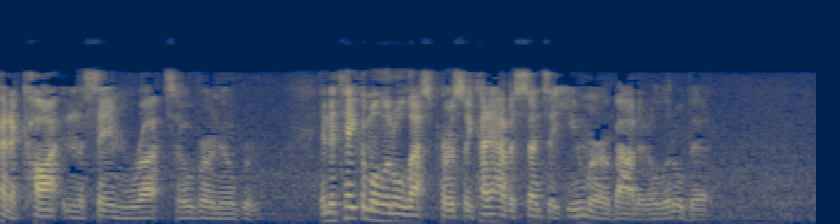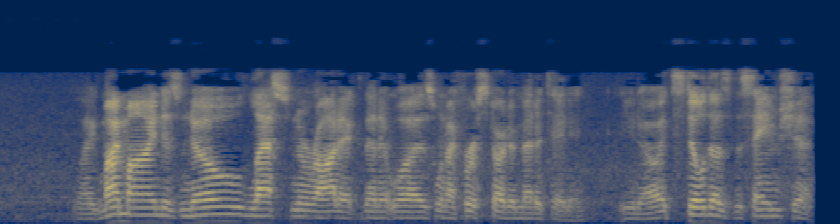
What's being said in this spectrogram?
kind of caught in the same ruts over and over. And to take them a little less personally, kind of have a sense of humor about it a little bit. Like, my mind is no less neurotic than it was when I first started meditating. You know, it still does the same shit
